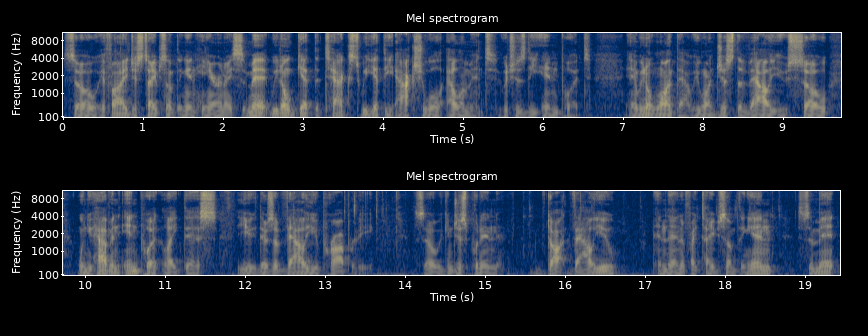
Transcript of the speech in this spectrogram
So if I just type something in here and I submit, we don't get the text, we get the actual element, which is the input. And we don't want that. We want just the value. So when you have an input like this, you, there's a value property. So we can just put in dot value, and then if I type something in, submit,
